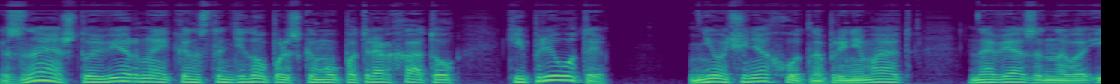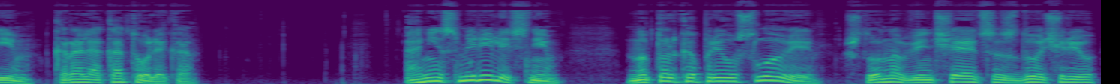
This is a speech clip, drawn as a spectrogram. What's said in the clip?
зная, что верные Константинопольскому патриархату киприоты не очень охотно принимают навязанного им короля-католика. Они смирились с ним, но только при условии, что он обвенчается с дочерью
